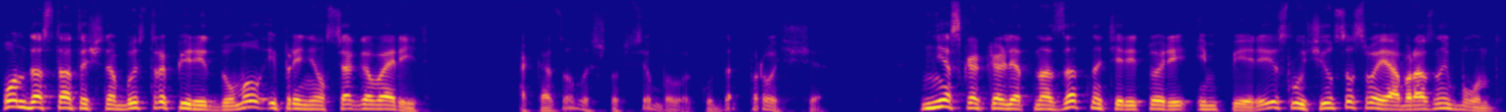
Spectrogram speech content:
он достаточно быстро передумал и принялся говорить. Оказалось, что все было куда проще. — Несколько лет назад на территории империи случился своеобразный бунт,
